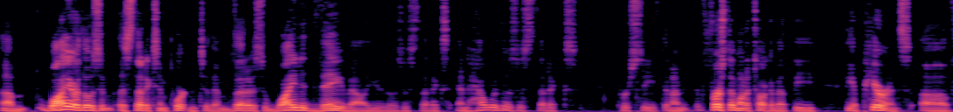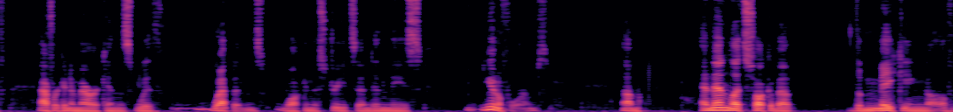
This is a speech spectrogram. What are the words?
Um, why are those aesthetics important to them? That is, why did they value those aesthetics, and how were those aesthetics perceived? And I'm, first, I want to talk about the the appearance of African Americans with weapons walking the streets and in these uniforms. Um, and then let's talk about the making of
